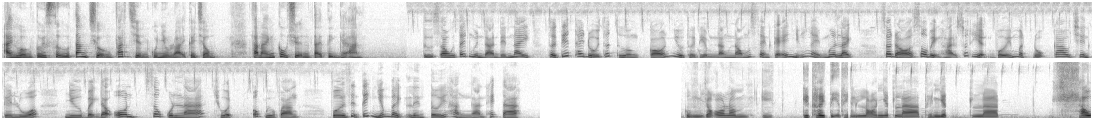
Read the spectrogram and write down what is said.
ảnh hưởng tới sự tăng trưởng phát triển của nhiều loại cây trồng. Phản ánh câu chuyện tại tỉnh Nghệ An. Từ sau Tết Nguyên đán đến nay, thời tiết thay đổi thất thường, có nhiều thời điểm nắng nóng xen kẽ những ngày mưa lạnh. Do đó, sâu bệnh hại xuất hiện với mật độ cao trên cây lúa như bệnh đạo ôn, sâu cuốn lá, chuột, ốc bươu vàng, với diện tích nhiễm bệnh lên tới hàng ngàn hecta cũng do là cái, cái thời tiết thì lo nhất là thứ nhất là sâu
